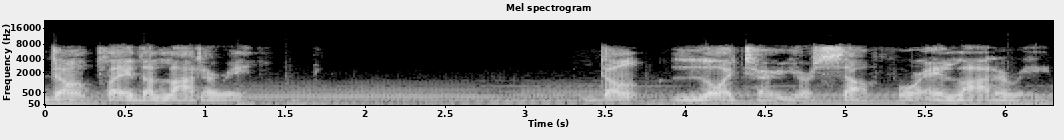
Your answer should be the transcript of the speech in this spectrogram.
Don't play the lottery. Don't loiter yourself for a lottery.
